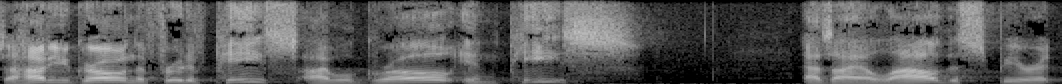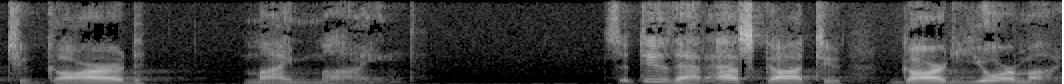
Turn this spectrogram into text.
So, how do you grow in the fruit of peace? I will grow in peace as I allow the Spirit to guard my mind. So, do that. Ask God to guard your mind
